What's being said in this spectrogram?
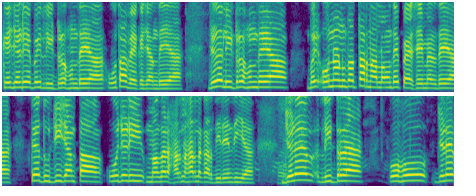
ਕਿ ਜਿਹੜੇ ਬਈ ਲੀਡਰ ਹੁੰਦੇ ਆ ਉਹ ਤਾਂ ਵਿਕ ਜਾਂਦੇ ਆ। ਜਿਹੜੇ ਲੀਡਰ ਹੁੰਦੇ ਆ ਬਈ ਉਹਨਾਂ ਨੂੰ ਤਾਂ ਧਰਨਾ ਲਾਉਣ ਦੇ ਪੈਸੇ ਮਿਲਦੇ ਆ ਤੇ ਦੂਜੀ ਜਨਤਾ ਉਹ ਜਿਹੜੀ ਮਗਰ ਹਰਲ ਹਰਲ ਕਰਦੀ ਰਹਿੰਦੀ ਆ। ਜਿਹੜੇ ਲੀਡਰ ਆ ਉਹ ਜਿਹੜੇ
